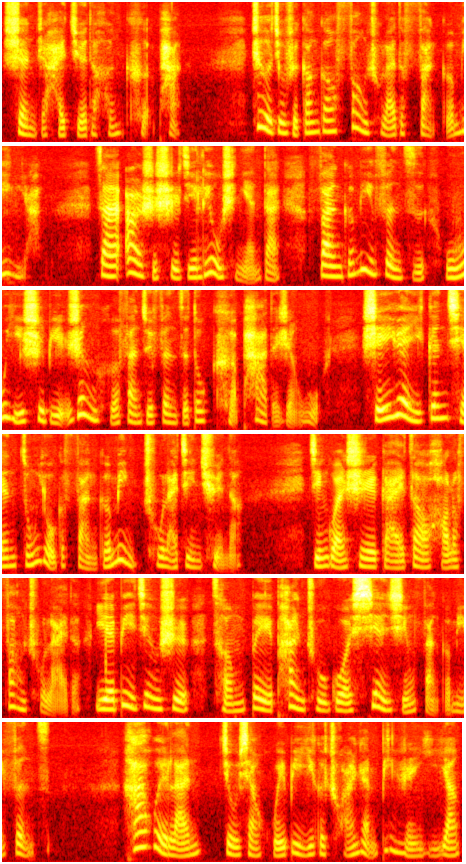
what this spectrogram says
甚至还觉得很可怕。这就是刚刚放出来的反革命呀！在二十世纪六十年代，反革命分子无疑是比任何犯罪分子都可怕的人物。谁愿意跟前总有个反革命出来进去呢？尽管是改造好了放出来的，也毕竟是曾被判处过现行反革命分子。哈慧兰就像回避一个传染病人一样，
